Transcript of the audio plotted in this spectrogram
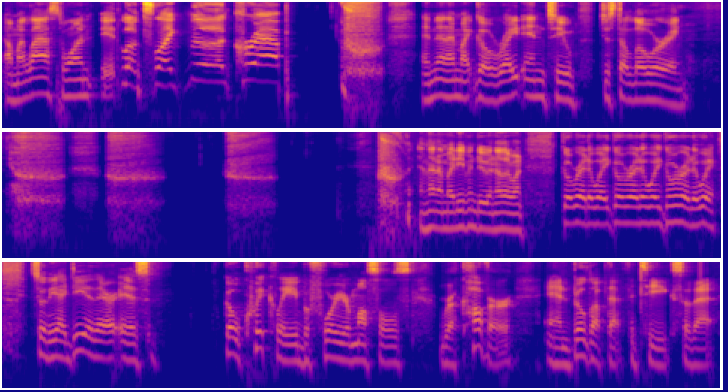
on my last one, it looks like uh, crap. And then I might go right into just a lowering. And then I might even do another one. Go right away, go right away, go right away. So the idea there is go quickly before your muscles recover and build up that fatigue so that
